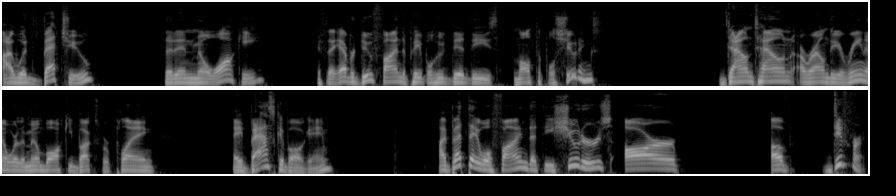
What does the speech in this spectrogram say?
I would bet you that in Milwaukee, if they ever do find the people who did these multiple shootings, downtown around the arena where the Milwaukee Bucks were playing a basketball game, I bet they will find that the shooters are of different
